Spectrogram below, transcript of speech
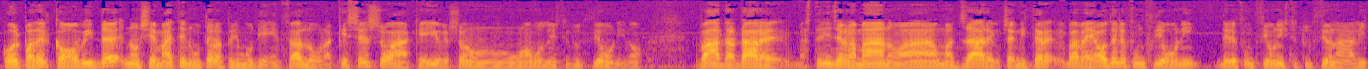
colpa del Covid non si è mai tenuta la prima udienza. Allora, che senso ha che io che sono un, uomo delle istituzioni, no, vada a, dare, a stringere la mano, a omaggiare, cioè ter- vabbè, ho delle funzioni, delle funzioni istituzionali,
